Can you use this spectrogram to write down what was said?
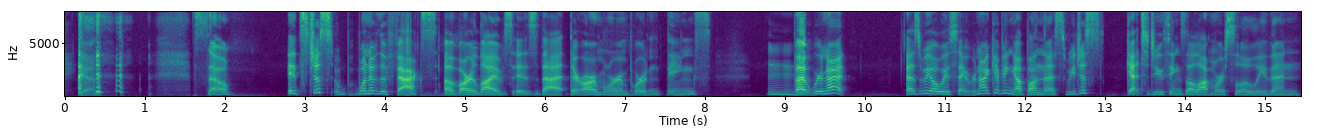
yeah. so it's just one of the facts of our lives is that there are more important things. Mm-hmm. But we're not, as we always say, we're not giving up on this. We just get to do things a lot more slowly than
